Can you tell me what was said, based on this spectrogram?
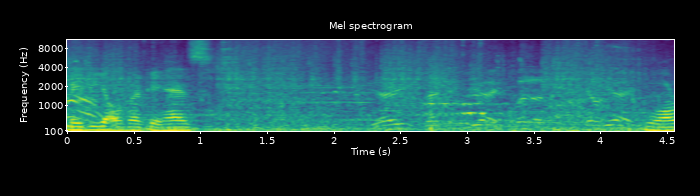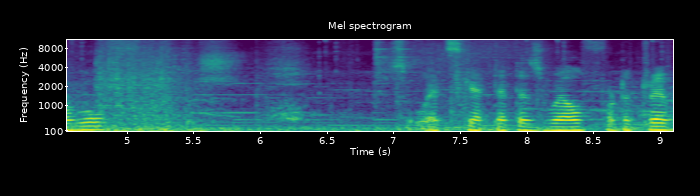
maybe he already has Warwolf. So let's get that as well for the Treb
